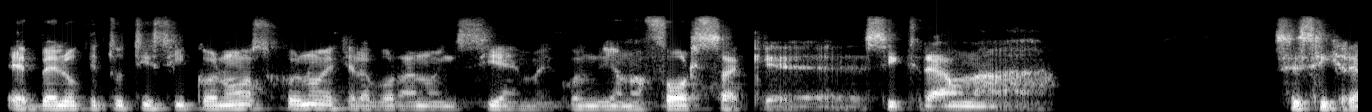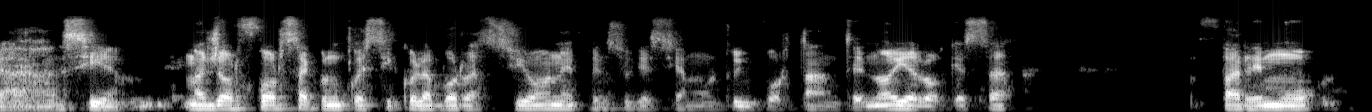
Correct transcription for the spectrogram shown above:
è bello che tutti si conoscono e che lavorano insieme, quindi è una forza che si crea una, se si crea sì, maggior forza con queste collaborazioni, penso che sia molto importante. Noi all'orchestra faremo,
